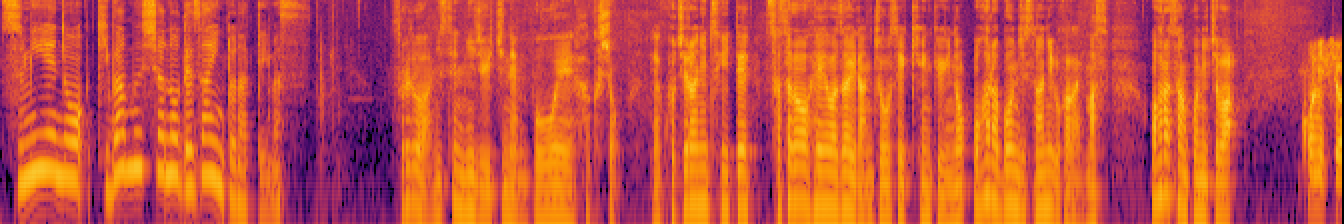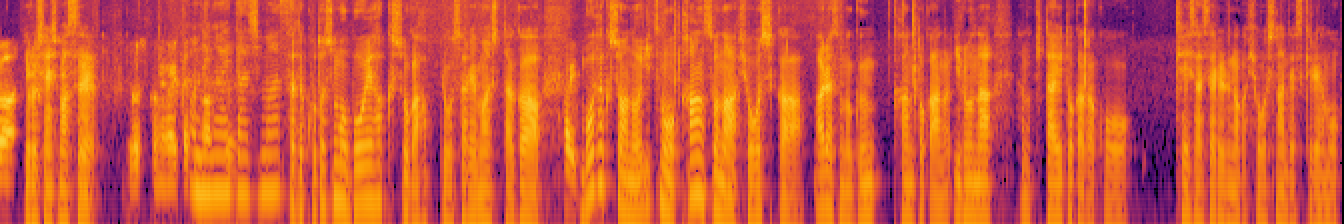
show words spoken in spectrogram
墨絵の騎馬武者のデザインとなっています。それでは2021年防衛白書。こちらについて、笹川平和財団上席研究員の小原凡司さんに伺います。小原さん、こんにちは。こんにちは。よろしくお願いします。よろしくお願いいたします。お願いいたします。さて、今年も防衛白書が発表されましたが、はい、防衛白書はあのいつも簡素な表紙か、あるいはその軍艦とかあのいろんなあの機体とかがこう掲載されるのが表紙なんですけれども、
